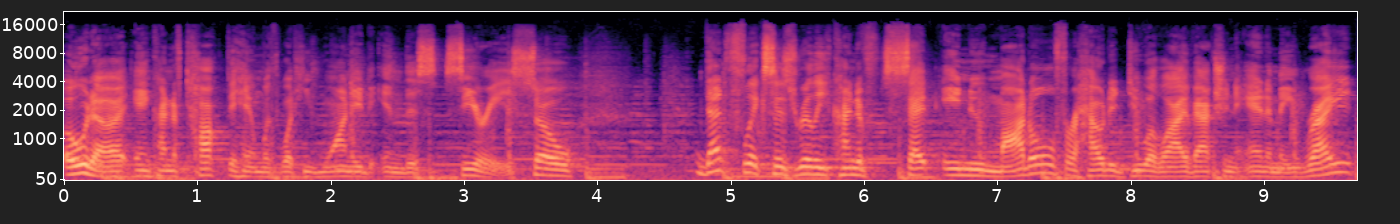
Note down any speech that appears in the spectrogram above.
Oda and kind of talked to him with what he wanted in this series. So Netflix has really kind of set a new model for how to do a live action anime right,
